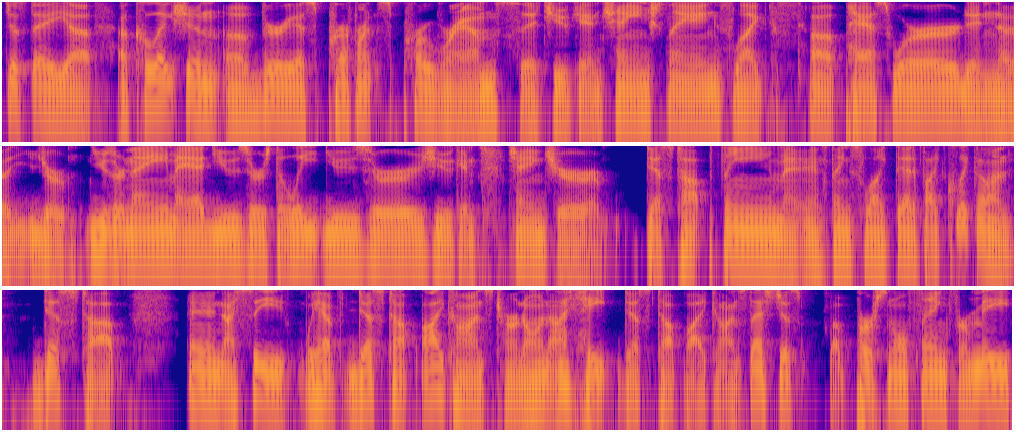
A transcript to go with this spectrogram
just a, uh, a collection of various preference programs that you can change things like uh, password and uh, your username, add users, delete users. You can change your desktop theme and, and things like that. If I click on desktop, and I see we have desktop icons turned on. I hate desktop icons. That's just a personal thing for me.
